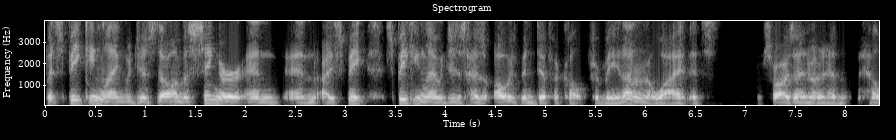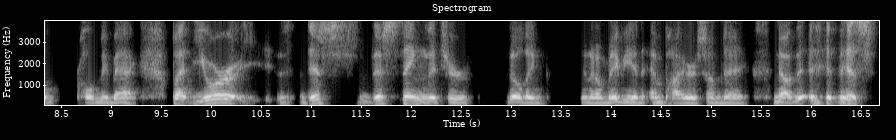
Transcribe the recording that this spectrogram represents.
but speaking languages, though I'm a singer and and I speak, speaking languages has always been difficult for me, and I don't know why. It's as far as I know, it hadn't held hold me back. But your this this thing that you're building, you know, maybe an empire someday. No, this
